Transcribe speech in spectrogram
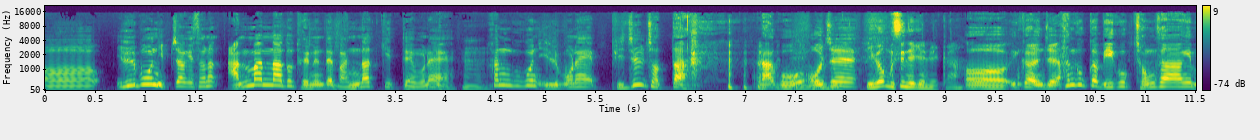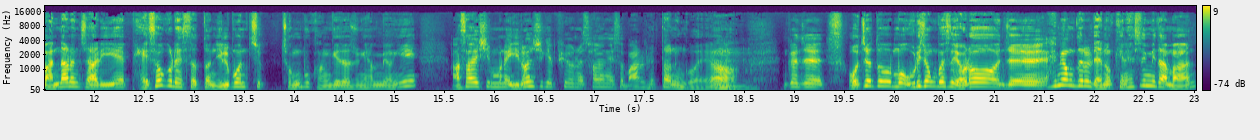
어 일본 입장에서는 안 만나도 되는데 만났기 때문에 음. 한국은 일본에 빚을 졌다라고 어제 이거 무슨 얘기입니까? 어, 그러니까 이제 한국과 미국 정상이 만나는 자리에 배석을 했었던 일본 측 정부 관계자 중에 한 명이 아사히 신문에 이런 식의 표현을 사용해서 말을 했다는 거예요. 음. 그러니까 이제 어제도 뭐 우리 정부에서 여러 이제 해명들을 내놓긴 했습니다만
